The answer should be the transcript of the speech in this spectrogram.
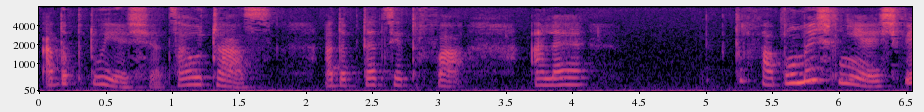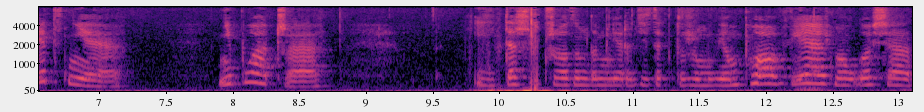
adoptuje się cały czas. Adaptacja trwa, ale trwa pomyślnie, świetnie, nie płaczę. I też przychodzą do mnie rodzice, którzy mówią, po wiesz Małgosia,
